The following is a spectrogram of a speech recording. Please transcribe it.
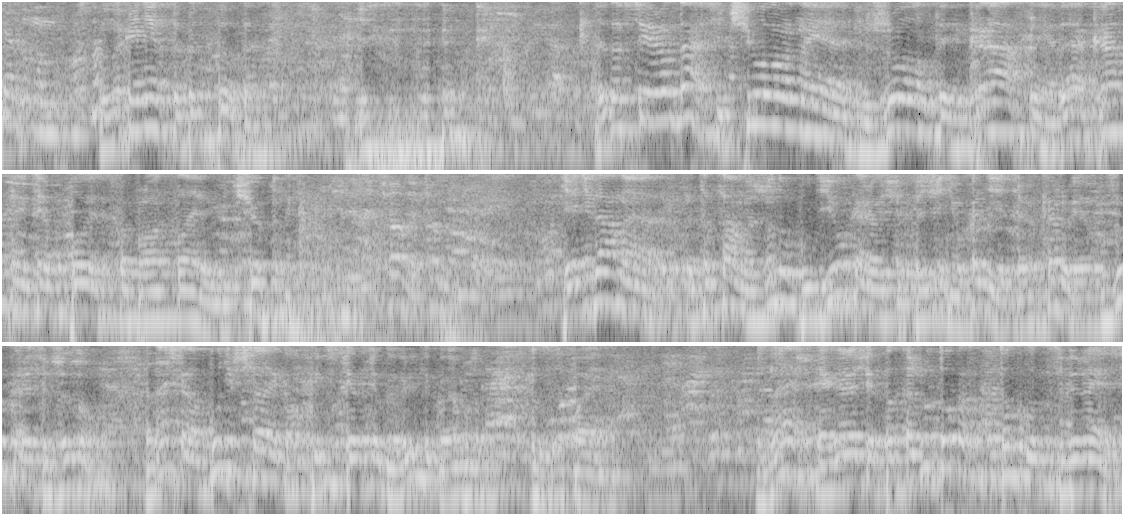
Я думал, не смешно. Ну, наконец-то, хоть кто-то. Это все ерунда, все черные, желтые, красные, да? Красный у тебя пояс по православию, черный. Я недавно, это самое, жену будил, короче, подожди, не уходи, я тебе расскажу, я бужу, короче, жену. А знаешь, когда будешь человека, он какую-то херню говорит, такой, а вот, засыпает. Знаешь, я, короче, подхожу, только, только вот собираюсь.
